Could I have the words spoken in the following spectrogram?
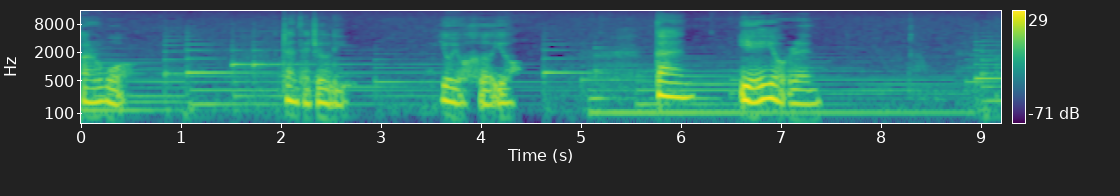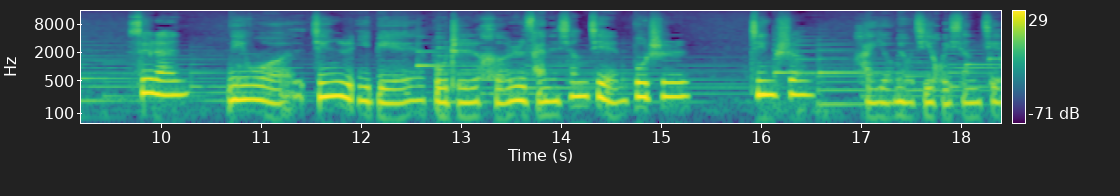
而我站在这里，又有何用？但也有人，虽然。你我今日一别，不知何日才能相见，不知今生还有没有机会相见。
